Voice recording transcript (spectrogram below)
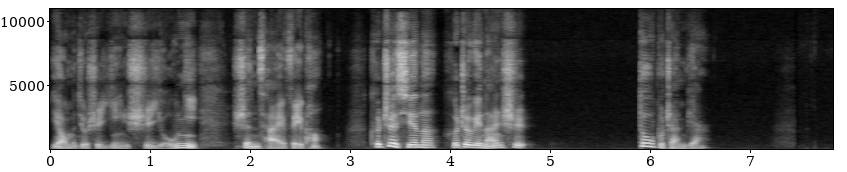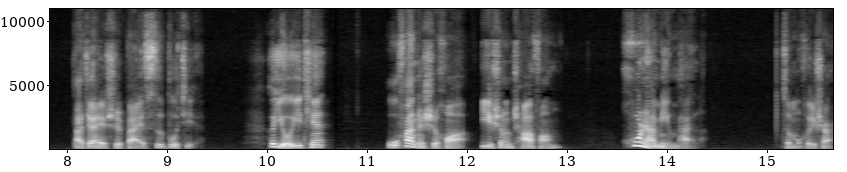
要么就是饮食油腻，身材肥胖。可这些呢，和这位男士都不沾边。大家也是百思不解。可有一天午饭的时候啊，医生查房，忽然明白了，怎么回事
